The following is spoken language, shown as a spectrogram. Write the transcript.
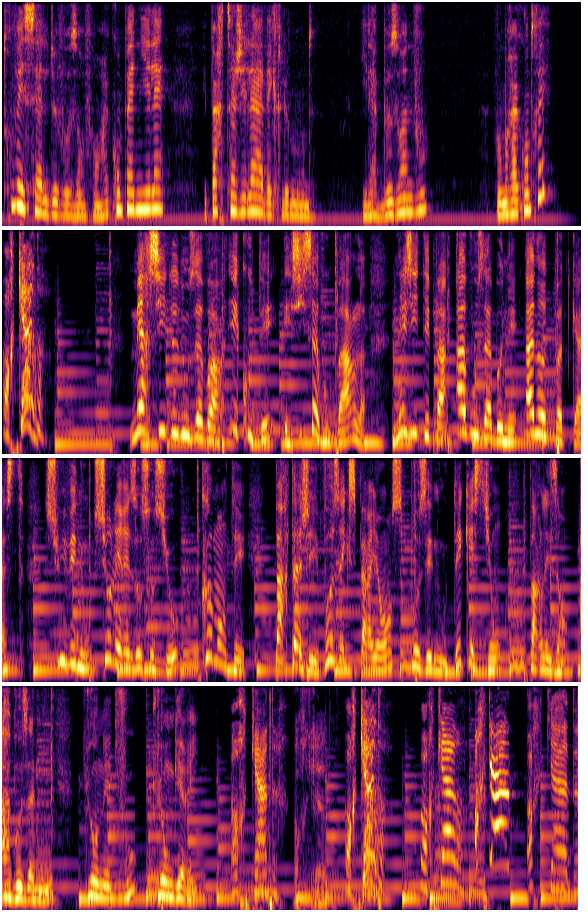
trouvez celle de vos enfants, accompagnez-les et partagez-la avec le monde. Il a besoin de vous. Vous me raconterez? Hors cadre Merci de nous avoir écoutés et si ça vous parle, n'hésitez pas à vous abonner à notre podcast, suivez-nous sur les réseaux sociaux, commentez, partagez vos expériences, posez-nous des questions, parlez-en à vos amis. Plus on est de fous, plus on guérit. Hors cadre Hors cadre. Hors cadre Hors cadre Hors cadre Hors cadre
